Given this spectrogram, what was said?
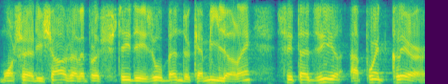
Mon cher Richard, j'avais profité des aubaines de Camille Lorrain, c'est-à-dire à Pointe-Claire.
